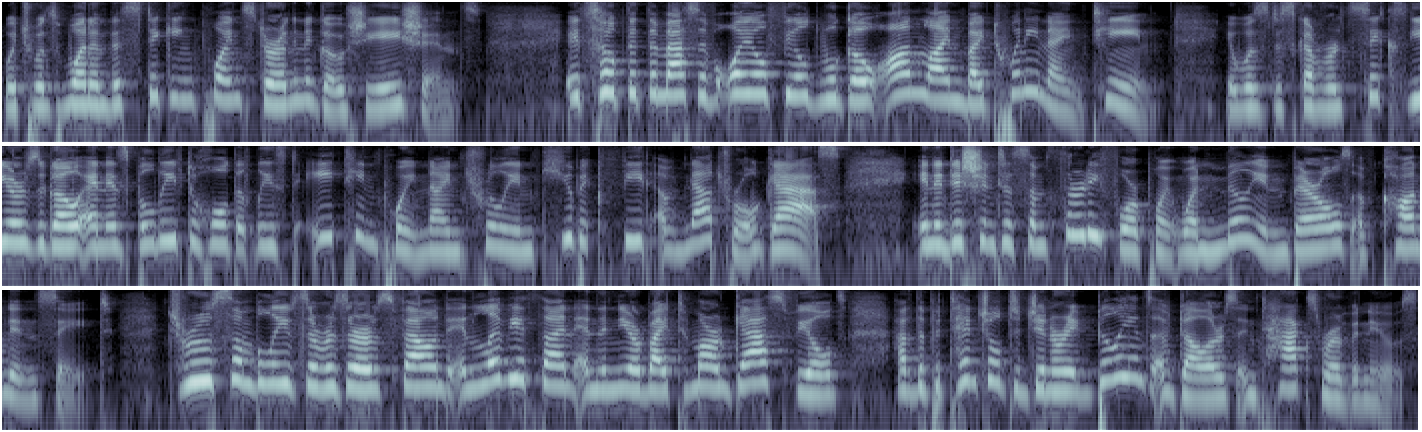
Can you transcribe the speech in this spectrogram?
which was one of the sticking points during negotiations. It's hoped that the massive oil field will go online by 2019. It was discovered six years ago and is believed to hold at least 18.9 trillion cubic feet of natural gas, in addition to some 34.1 million barrels of condensate. Jerusalem believes the reserves found in Leviathan and the nearby Tamar gas fields have the potential to generate billions of dollars in tax revenues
